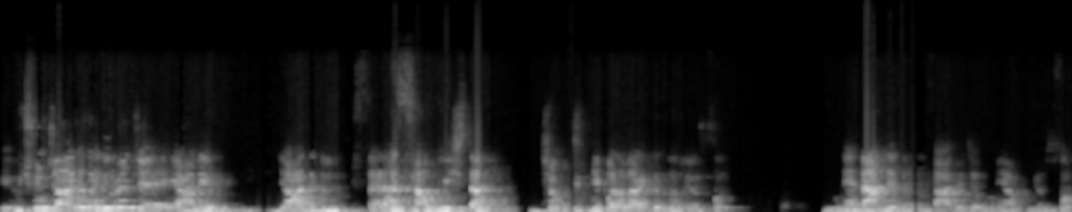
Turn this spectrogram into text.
E, üçüncü ayda da görünce yani ya dedim Seren sen bu işten çok ciddi paralar kazanıyorsun. Neden dedim sadece bunu yapmıyorsun?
